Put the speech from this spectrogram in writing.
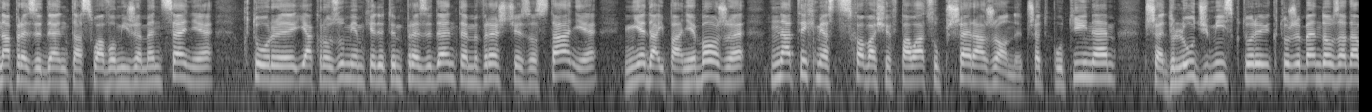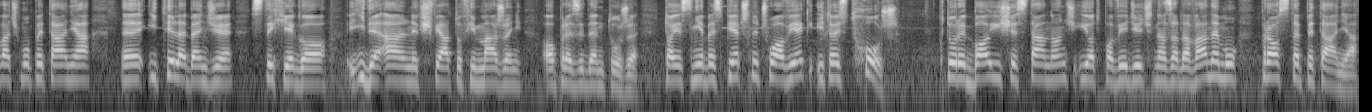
na prezydenta Sławomirze Mencenie, który, jak rozumiem, kiedy tym prezydentem wreszcie zostanie, nie daj Panie Boże, natychmiast schowa się w pałacu przerażony przed Putinem, przed ludźmi, z którymi, którzy będą zadawać mu pytania e, i tyle będzie z tych jego idealnych światów i marzeń o prezydenturze. To jest niebezpieczny człowiek i to jest tchórz który boi się stanąć i odpowiedzieć na zadawane mu proste pytania.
